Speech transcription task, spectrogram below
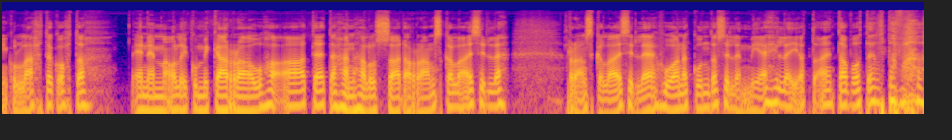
niin kuin lähtökohta enemmän oli kuin mikään rauha-aate, että hän halusi saada ranskalaisille ranskalaisille huonokuntoisille miehille jotain tavoiteltavaa.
